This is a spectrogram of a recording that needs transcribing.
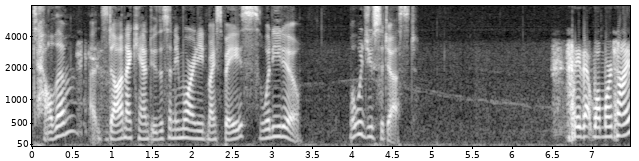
tell them, it's done, I can't do this anymore, I need my space? What do you do? What would you suggest? Say that one more time.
